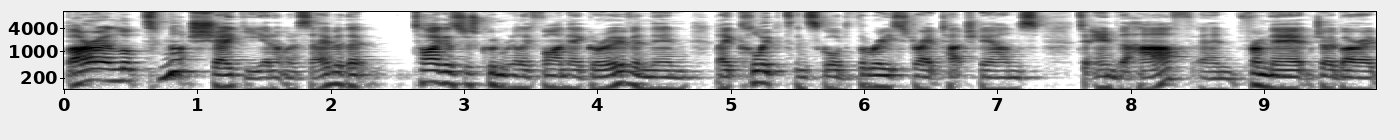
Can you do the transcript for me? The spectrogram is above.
Burrow looked not shaky, I don't want to say, but the Tigers just couldn't really find their groove, and then they clicked and scored three straight touchdowns to end the half. And from there, Joe Burrow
